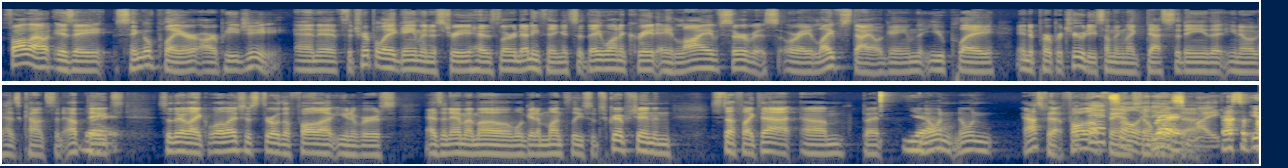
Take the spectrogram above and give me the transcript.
Fallout is a single-player RPG, and if the AAA game industry has learned anything, it's that they want to create a live service or a lifestyle game that you play into perpetuity. Something like Destiny that you know has constant updates. Right. So they're like, well, let's just throw the Fallout universe as an MMO, and we'll get a monthly subscription and stuff like that. Um, but Yeah. no one, no one asked for that. Fallout That's fans all it don't is, like Right. that. Mike. That's the problem.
